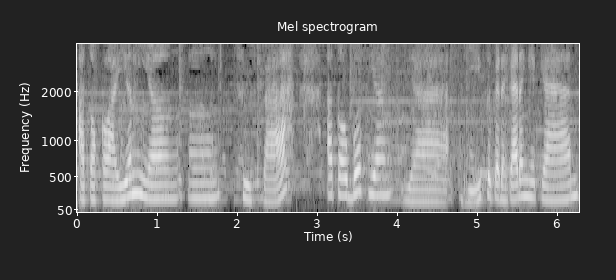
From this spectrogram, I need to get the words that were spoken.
atau klien yang mm, susah, atau bos yang ya gitu kadang-kadang ya kan?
